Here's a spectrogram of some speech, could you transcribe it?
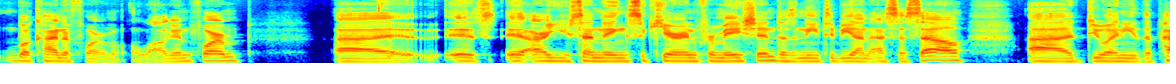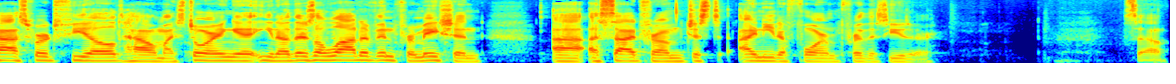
what kind of form? A login form? Uh, is are you sending secure information? Does it need to be on SSL? Uh, do I need the password field? How am I storing it? You know, there's a lot of information uh, aside from just I need a form for this user. So,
